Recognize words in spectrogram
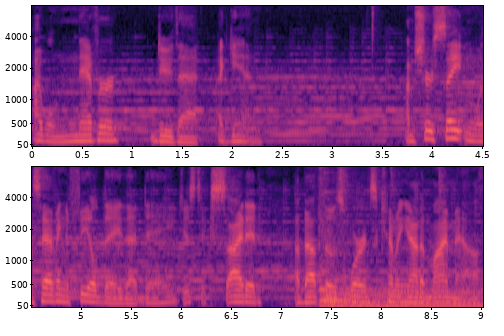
I will never do that again. I'm sure Satan was having a field day that day, just excited about those words coming out of my mouth.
